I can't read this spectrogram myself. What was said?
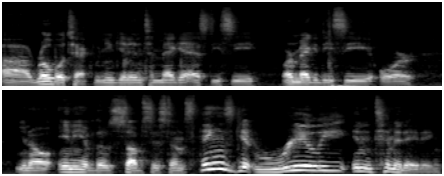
uh, Robotech. When you get into Mega SDC or Mega DC or you know any of those subsystems, things get really intimidating.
